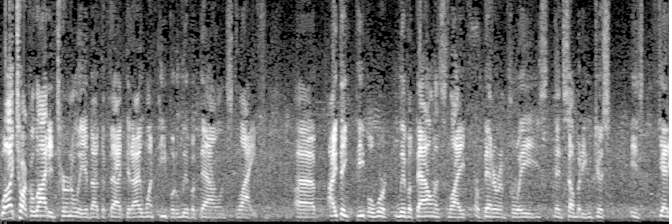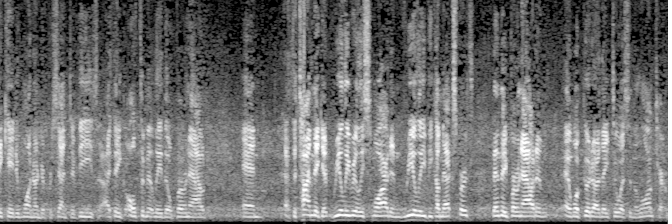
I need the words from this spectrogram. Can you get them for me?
Well, I talk a lot internally about the fact that I want people to live a balanced life. Uh, I think people work live a balanced life are better employees than somebody who just is dedicated 100% to Visa. I think ultimately they'll burn out, and at the time they get really, really smart and really become experts, then they burn out, and, and what good are they to us in the long term?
